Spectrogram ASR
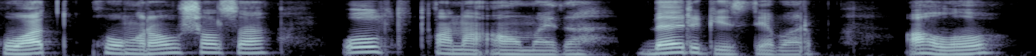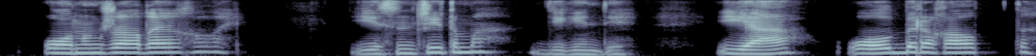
Қуат қоңырау шалса ол тұтқаны алмайды. Бір кезде барып алло оның жағдайы қалай? Есін жиды ма? дегенде иә ол бір қалыпты.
